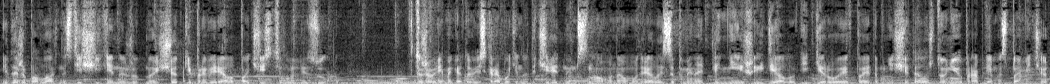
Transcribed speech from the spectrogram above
и даже по влажности щетины жутной щетки проверяла, почистила ли зубы. В то же время, готовясь к работе над очередным сном, она умудрялась запоминать длиннейшие диалоги героев, поэтому не считала, что у нее проблемы с памятью,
